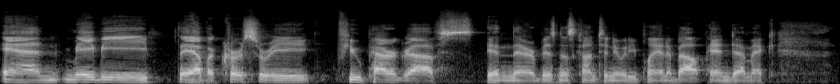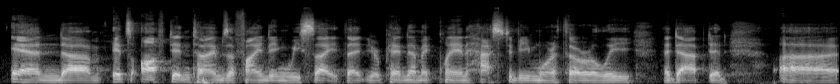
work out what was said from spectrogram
and maybe they have a cursory few paragraphs in their business continuity plan about pandemic. And um, it's oftentimes a finding we cite that your pandemic plan has to be more thoroughly adapted. Uh,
